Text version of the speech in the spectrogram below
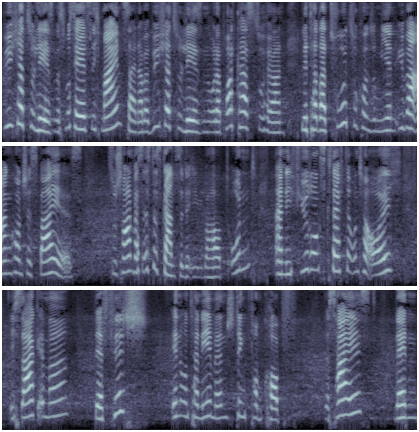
Bücher zu lesen. Das muss ja jetzt nicht meins sein, aber Bücher zu lesen oder Podcasts zu hören, Literatur zu konsumieren über Unconscious Bias. Zu schauen, was ist das Ganze denn überhaupt? Und an die Führungskräfte unter euch, ich sage immer, der Fisch in Unternehmen stinkt vom Kopf. Das heißt, wenn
